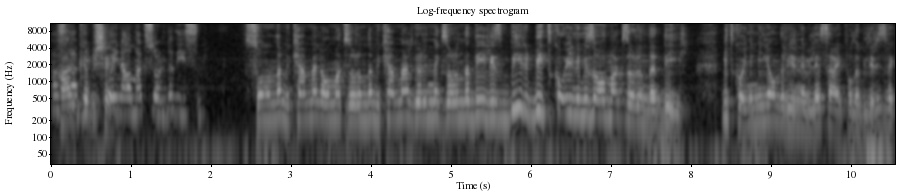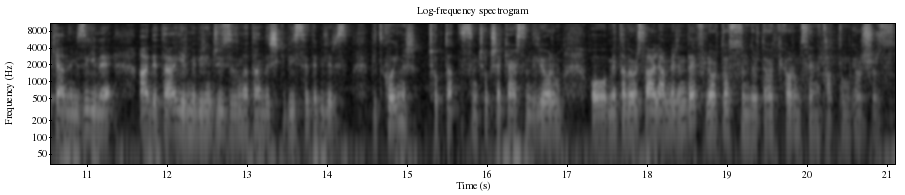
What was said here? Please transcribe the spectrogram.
Asla Harika bir, bir şey. bitcoin şey. almak zorunda değilsin. Sonunda mükemmel olmak zorunda, mükemmel görünmek zorunda değiliz. Bir bitcoin'imiz olmak zorunda değil. Bitcoin'in milyonda birine bile sahip olabiliriz ve kendimizi yine adeta 21. yüzyılın vatandaşı gibi hissedebiliriz. Bitcoiner çok tatlısın, çok şekersin. Diliyorum o metaverse alemlerinde flörtözsündür de öpüyorum seni tatlım. Görüşürüz.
